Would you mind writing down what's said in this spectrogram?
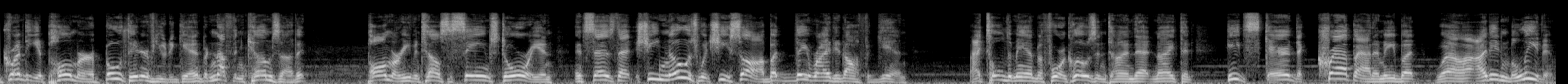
Grundy and Palmer are both interviewed again, but nothing comes of it. Palmer even tells the same story and, and says that she knows what she saw, but they write it off again. I told the man before closing time that night that he'd scared the crap out of me, but, well, I didn't believe him.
